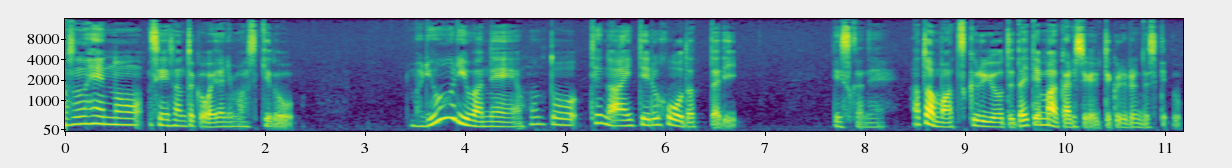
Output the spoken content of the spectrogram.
まあ、その辺の生産とかはやりますけど、まあ、料理はね本当手の空いてる方だったりですかね。あとはまあ作るよって大体まあ彼氏が言ってくれるんですけど。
